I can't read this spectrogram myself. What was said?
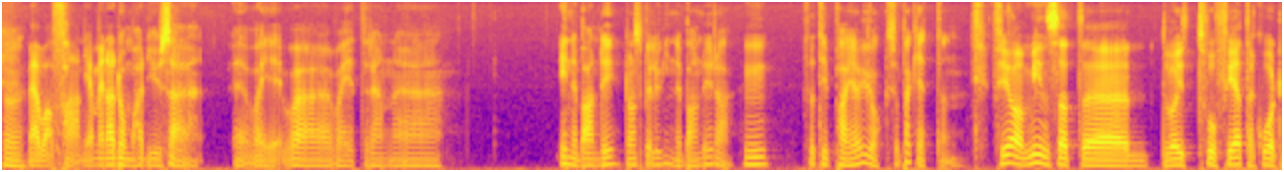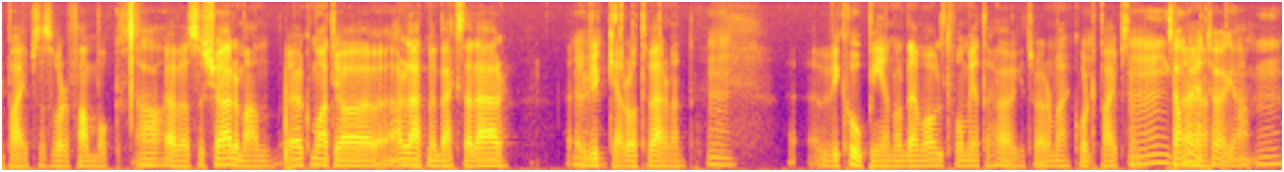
Men vad fan, jag menar de hade ju så här, eh, vad, vad, vad heter den, eh, innebandy. De spelar ju innebandy där. Mm. Så det pajar ju också paketten. För jag minns att eh, det var ju två feta quarterpipes och så var det funbox Ja. över. Så körde man. Jag kommer ihåg att jag har lärt mig backside där. Mm. rycka då tyvärr. Men Mm. vid Copingen och den var väl två meter hög tror jag de här quarterpipesen. Mm, de var Ja. rätt höga. Mm.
